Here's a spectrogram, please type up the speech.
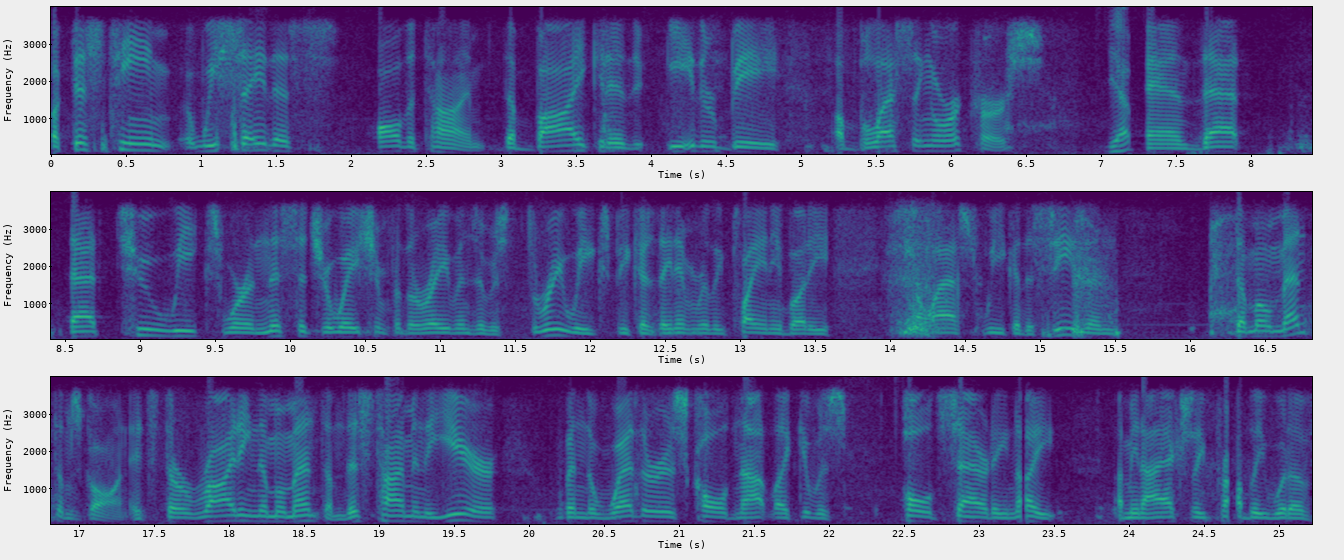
look, this team. We say this all the time. The bye could either- either be a blessing or a curse. Yep. And that that two weeks were in this situation for the Ravens. It was three weeks because they didn't really play anybody in the last week of the season. The momentum's gone. It's they're riding the momentum. This time in the year, when the weather is cold, not like it was cold Saturday night. I mean, I actually probably would have.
